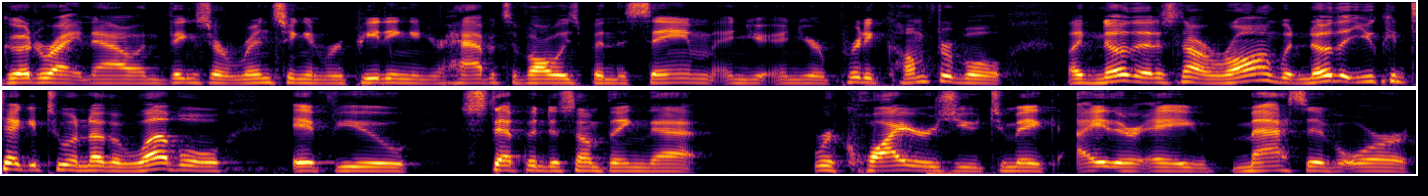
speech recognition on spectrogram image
good right now and things are rinsing and repeating and your habits have always been the same and you and you're pretty comfortable like know that it's not wrong but know that you can take it to another level if you step into something that requires you to make either a massive or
